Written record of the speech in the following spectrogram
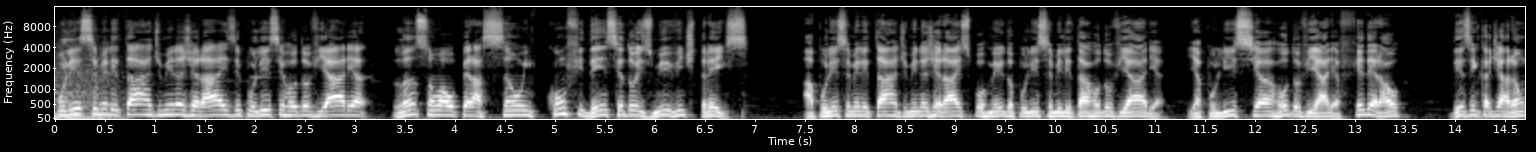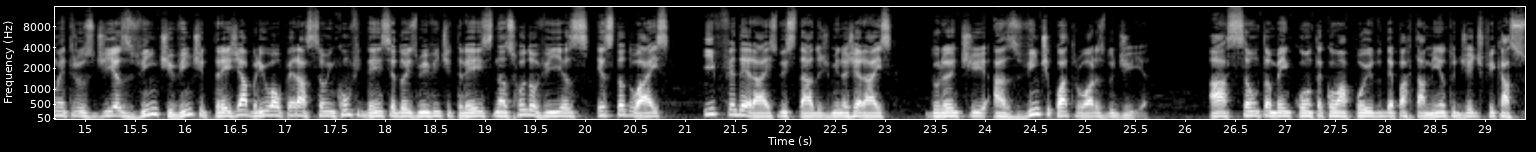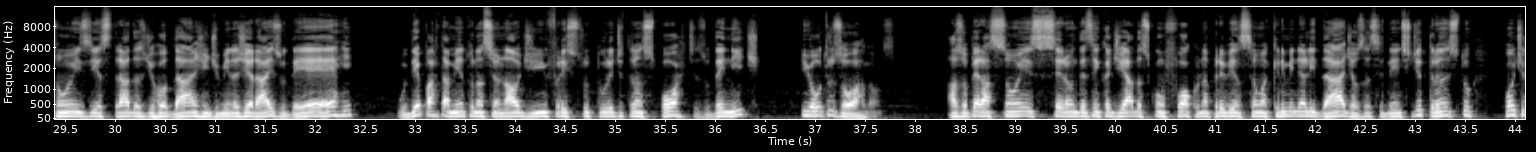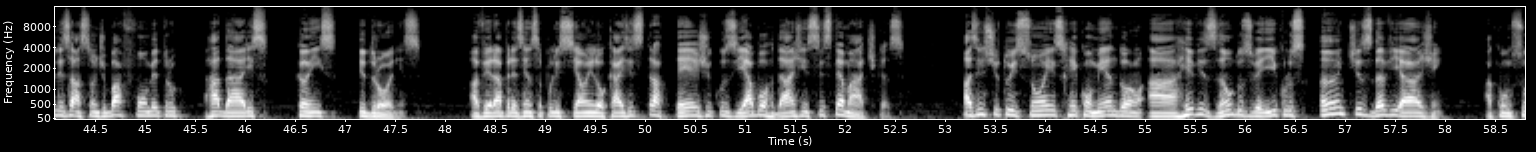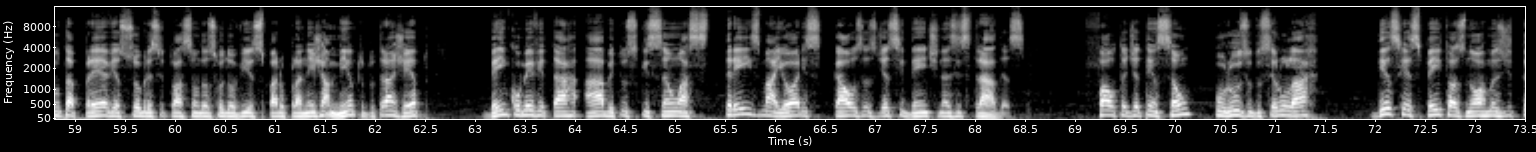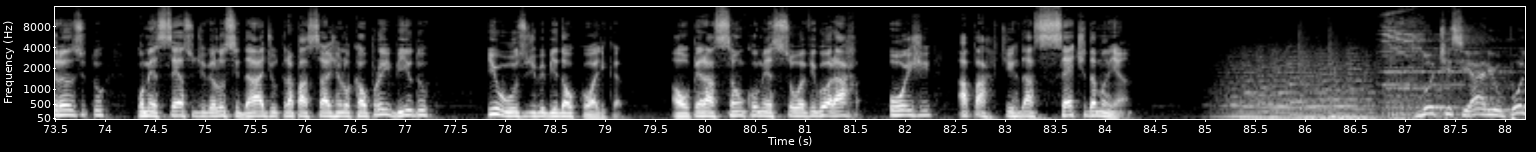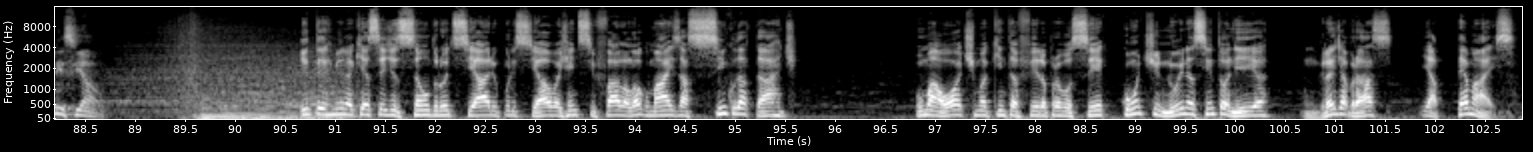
Polícia Militar de Minas Gerais e Polícia Rodoviária lançam a Operação Inconfidência 2023. A Polícia Militar de Minas Gerais, por meio da Polícia Militar Rodoviária e a Polícia Rodoviária Federal, desencadearão entre os dias 20 e 23 de abril a Operação Inconfidência 2023 nas rodovias estaduais e federais do estado de Minas Gerais durante as 24 horas do dia. A ação também conta com o apoio do Departamento de Edificações e Estradas de Rodagem de Minas Gerais, o DER, o Departamento Nacional de Infraestrutura de Transportes, o DENIT, e outros órgãos. As operações serão desencadeadas com foco na prevenção à criminalidade, aos acidentes de trânsito, com utilização de bafômetro, radares, cães e drones. Haverá presença policial em locais estratégicos e abordagens sistemáticas. As instituições recomendam a revisão dos veículos antes da viagem, a consulta prévia sobre a situação das rodovias para o planejamento do trajeto bem como evitar hábitos que são as três maiores causas de acidente nas estradas: falta de atenção por uso do celular, desrespeito às normas de trânsito, como excesso de velocidade, ultrapassagem local proibido e o uso de bebida alcoólica. A operação começou a vigorar hoje, a partir das sete da manhã. Noticiário Policial. E termina aqui essa edição do Noticiário Policial. A gente se fala logo mais às 5 da tarde. Uma ótima quinta-feira para você. Continue na sintonia. Um grande abraço e até mais.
